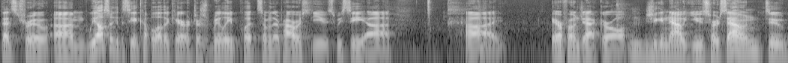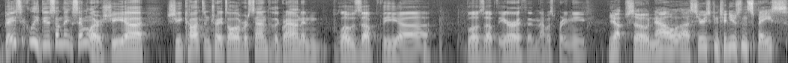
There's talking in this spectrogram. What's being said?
that's true. Um, we also get to see a couple other characters really put some of their powers to use. We see. Uh, Earphone Jack girl, Mm-hmm. she can now use her sound to basically do something similar. She uh, she concentrates all of her sound to the ground and blows up the uh, blows up the earth, and that was pretty neat. Yep. So now uh, series continues in space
